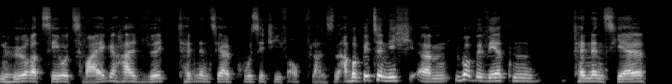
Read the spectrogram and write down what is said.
ein höherer CO2-Gehalt wirkt tendenziell positiv auf Pflanzen. Aber bitte nicht ähm, überbewerten. Tendenziell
